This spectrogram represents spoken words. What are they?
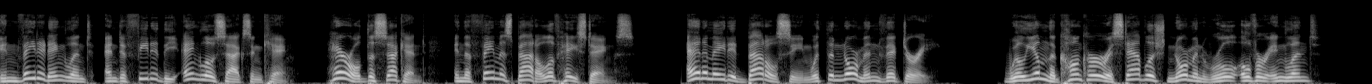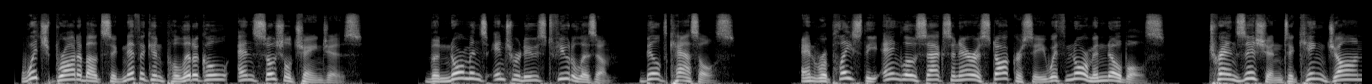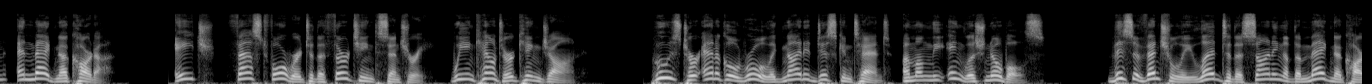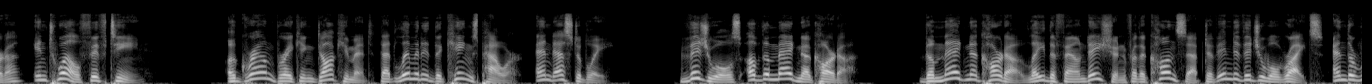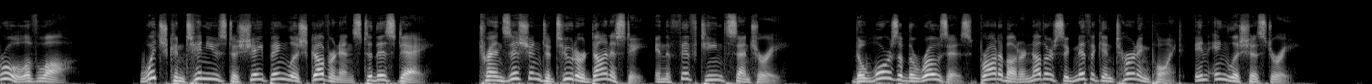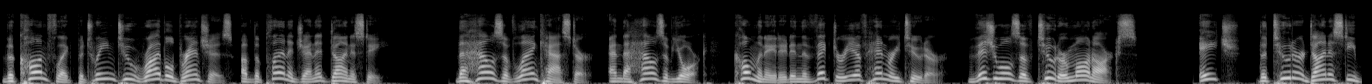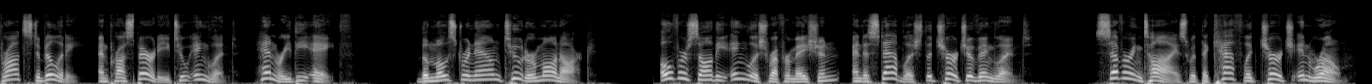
invaded England and defeated the Anglo-Saxon king, Harold II, in the famous Battle of Hastings. Animated battle scene with the Norman victory. William the Conqueror established Norman rule over England, which brought about significant political and social changes. The Normans introduced feudalism, built castles, and replaced the Anglo-Saxon aristocracy with Norman nobles. Transition to King John and Magna Carta. H. Fast forward to the 13th century, we encounter King John whose tyrannical rule ignited discontent among the English nobles. This eventually led to the signing of the Magna Carta in 1215, a groundbreaking document that limited the king's power and established visuals of the Magna Carta. The Magna Carta laid the foundation for the concept of individual rights and the rule of law, which continues to shape English governance to this day. Transition to Tudor dynasty in the 15th century. The Wars of the Roses brought about another significant turning point in English history. The conflict between two rival branches of the Plantagenet dynasty, the House of Lancaster and the House of York, culminated in the victory of Henry Tudor. Visuals of Tudor monarchs. H. The Tudor dynasty brought stability and prosperity to England. Henry VIII, the most renowned Tudor monarch, oversaw the English Reformation and established the Church of England severing ties with the Catholic Church in Rome.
